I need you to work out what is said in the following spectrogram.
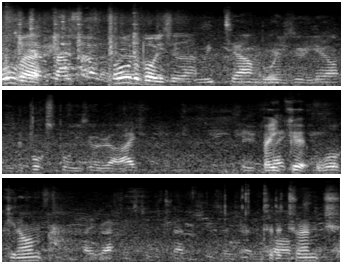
All there. All the boys are there. Elite town boys are here, aren't they? The bus boys are arrived. Baker walking on Make reference to the trenches and, and to the trench.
